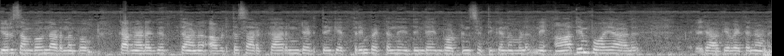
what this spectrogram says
ഈ ഒരു സംഭവം നടന്നപ്പം കർണാടകത്താണ് അവിടുത്തെ സർക്കാരിന്റെ അടുത്തേക്ക് എത്രയും പെട്ടെന്ന് ഇതിന്റെ ഇമ്പോർട്ടൻസ് എത്തിക്കാൻ നമ്മൾ ആദ്യം പോയ ആൾ രാഘവേട്ടനാണ്.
